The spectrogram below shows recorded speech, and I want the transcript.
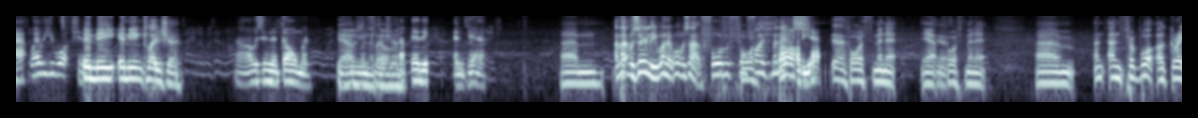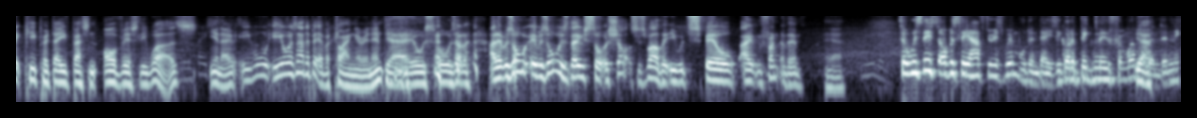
at? Where were you watching? it? In the in the enclosure. Oh, I was in the Dolman. Yeah, I was in the enclosure. Dolman. Up near the end, yeah. Um, And that was early, wasn't it? What was that? Four, four, Fourth. five minutes? Oh, yeah. Yeah. fourth minute, yeah, Yeah. fourth minute. Um, and and for what a great keeper Dave Beasant obviously was, you know, he he always had a bit of a clanger in him. didn't Yeah, he? he always always had a, and it was all it was always those sort of shots as well that he would spill out in front of him. yeah. So was this obviously after his Wimbledon days? He got a big move from Wimbledon, didn't he?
